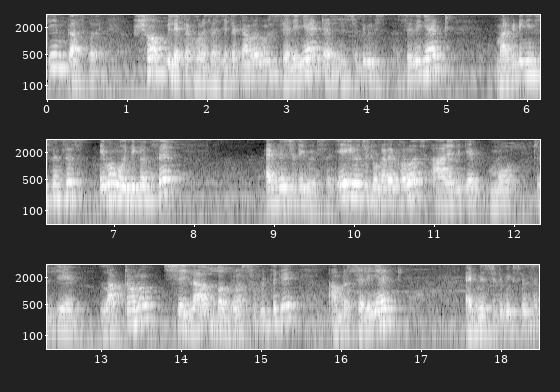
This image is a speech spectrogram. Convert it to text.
টিম কাজ করে। সব মিলে একটা খরচ হয়, যেটাকে আমরা বলি selling and administrative selling and marketing expenses এবং ওইদিকে হচ্ছে অ্যাডমিনিস্ট্রেটিভ এই হচ্ছে টোটালে খরচ, আর এদিকে মোট যে লাভটা হলো, সেই লাভ বা গ্রস প্রফিট থেকে আমরা সেলিং অ্যান্ড অ্যাডমিনিস্ট্রেটিভ এক্সপেন্সেস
